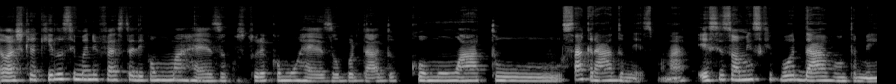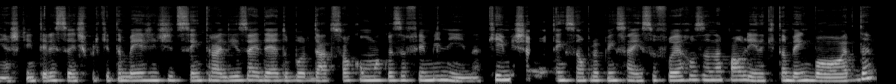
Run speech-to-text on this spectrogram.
Eu acho que aquilo se manifesta ali como uma reza, a costura como reza, o bordado como um ato sagrado mesmo, né? Esses homens que bordavam também, acho que é interessante, porque também a gente descentraliza a ideia do bordado só como uma coisa feminina. Quem me chamou atenção para pensar isso foi a Rosana Paulina, que também borda.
